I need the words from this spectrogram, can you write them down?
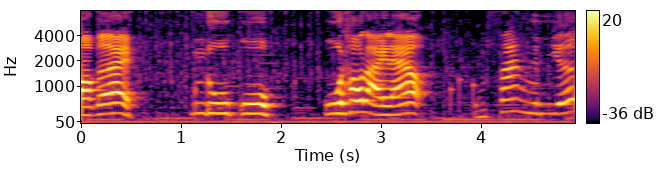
อกเลย มึงดูกู กูเท่าไหร่แล้ว ผมสร้างเงินเยอะ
